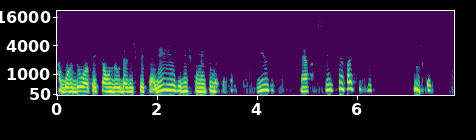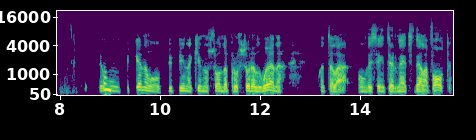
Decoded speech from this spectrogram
abordou a questão do, das especiarias, a gente comentou isso, né? E Tem um pequeno pepino aqui no som da professora Luana, enquanto ela, vamos ver se a internet dela volta,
